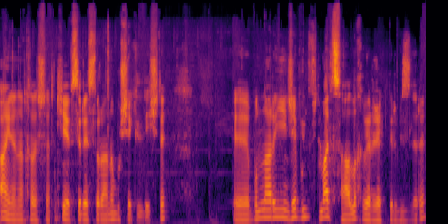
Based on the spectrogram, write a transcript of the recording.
Aynen arkadaşlar KFC restoranı bu şekilde işte. Ee, bunları yiyince büyük ihtimal sağlık verecektir bizlere.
